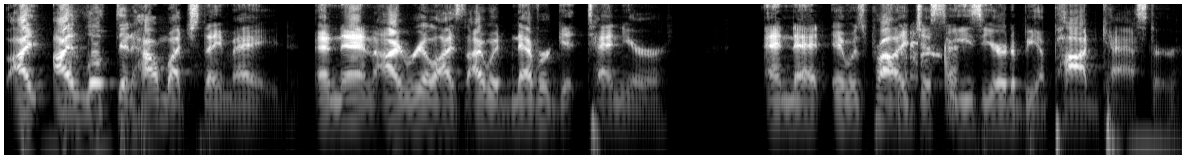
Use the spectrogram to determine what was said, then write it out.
I, I looked at how much they made, and then I realized I would never get tenure, and that it was probably just easier to be a podcaster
